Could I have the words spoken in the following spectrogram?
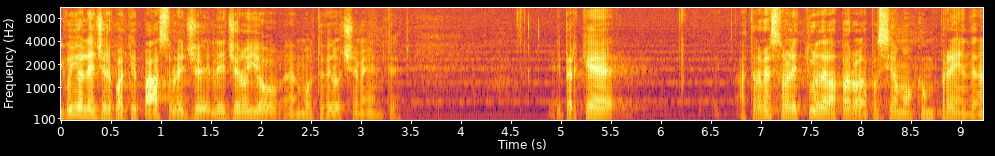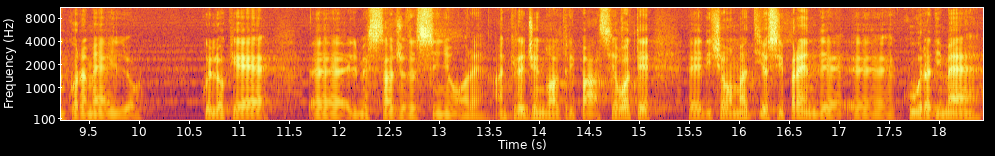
Vi voglio leggere qualche passo, legge, leggerò io eh, molto velocemente, perché attraverso la lettura della parola possiamo comprendere ancora meglio quello che è eh, il messaggio del Signore, anche leggendo altri passi. A volte eh, diciamo, ma Dio si prende eh, cura di me?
